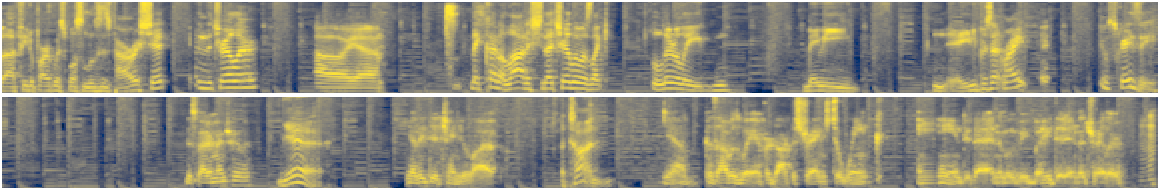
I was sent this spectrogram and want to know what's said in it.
uh, Peter Parker was supposed to lose his power shit in the trailer? Oh yeah, they cut a lot of shit. That trailer was like literally maybe eighty percent right. It was crazy. The Spider-Man trailer. Yeah. Yeah, they did change a lot. A ton. Yeah, because I was waiting for Doctor Strange to wink he didn't do that in the movie, but he did it in the trailer. Mm-hmm.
